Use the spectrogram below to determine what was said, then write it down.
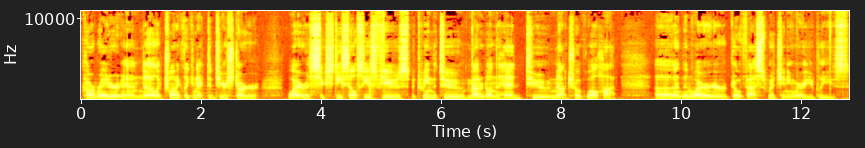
carburetor and uh, electronically connected to your starter. Wire a 60 Celsius fuse between the two, mounted on the head to not choke while hot. Uh, and then wire your go fast switch anywhere you please.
